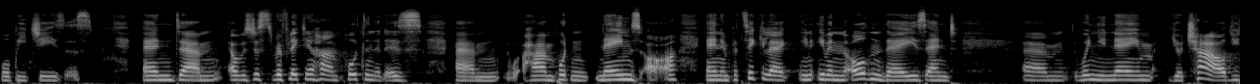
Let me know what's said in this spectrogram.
will be Jesus. And um, I was just reflecting on how important it is, um, how important names are, and in particular, in, even in the olden days, and um, when you name your child, you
